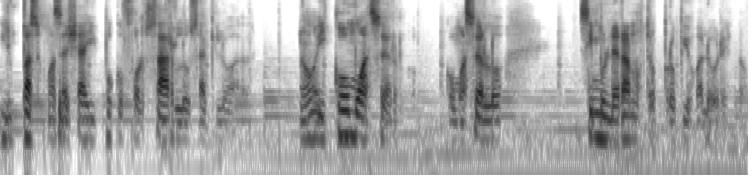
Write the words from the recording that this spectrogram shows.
un paso más allá y poco forzarlos a que lo hagan, ¿no? Y cómo hacerlo, cómo hacerlo sin vulnerar nuestros propios valores, ¿no?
